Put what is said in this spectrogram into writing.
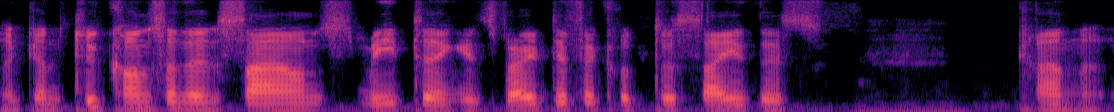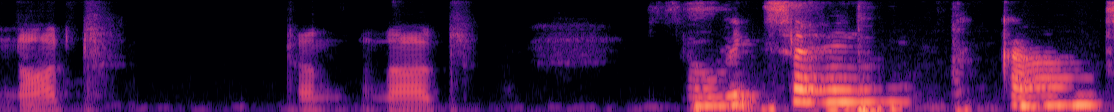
Again, two consonant sounds meeting. It's very difficult to say this cannot, cannot. So we say can't,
